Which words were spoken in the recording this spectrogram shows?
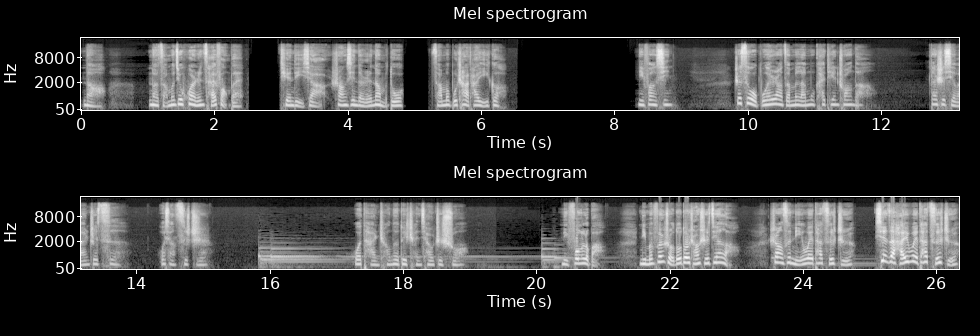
那，那咱们就换人采访呗。天底下伤心的人那么多，咱们不差他一个。你放心。这次我不会让咱们栏目开天窗的，但是写完这次，我想辞职。我坦诚的对陈乔治说：“你疯了吧？你们分手都多长时间了？上次你因为他辞职，现在还因为他辞职，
